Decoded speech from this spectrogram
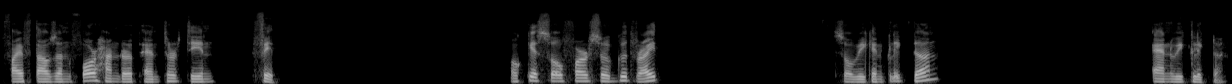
5,413 feet. Okay, so far so good, right? So we can click done and we click done.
